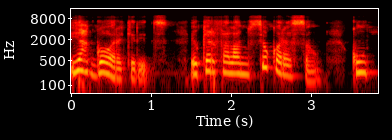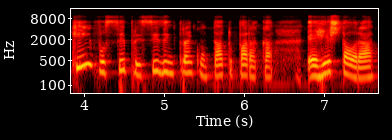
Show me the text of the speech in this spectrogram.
E agora, queridos, eu quero falar no seu coração com quem você precisa entrar em contato para cá, é, restaurar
